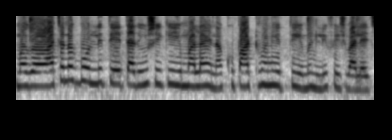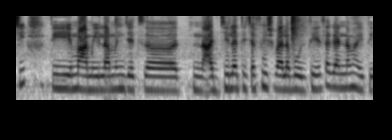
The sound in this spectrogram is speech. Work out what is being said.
मग अचानक बोलली ते त्या दिवशी की मला आहे ना खूप आठवण येते म्हणली फिशवाल्याची. ती मामीला म्हणजेच आजीला तिच्या फिशवाला बोलते हे सगळ्यांना माहिती.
